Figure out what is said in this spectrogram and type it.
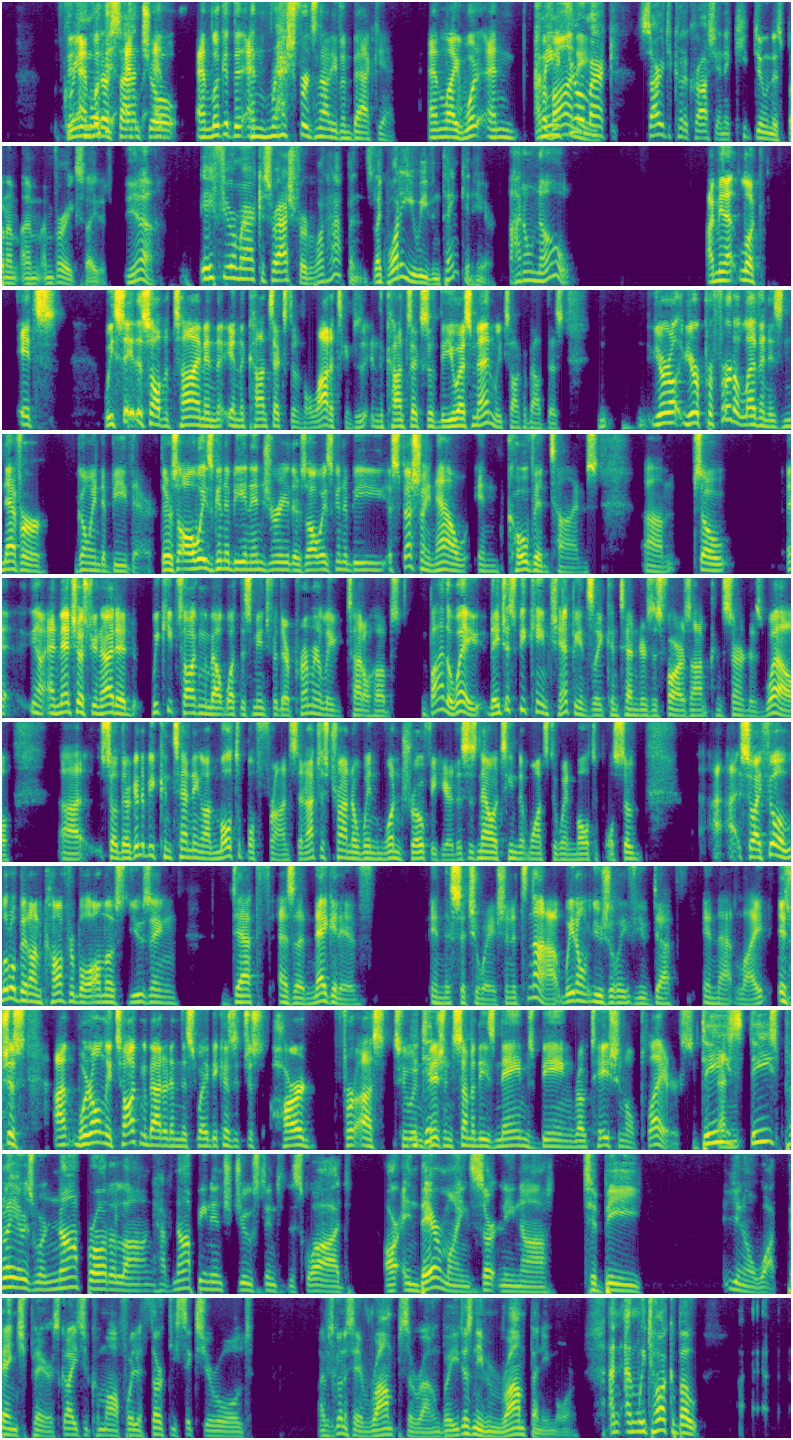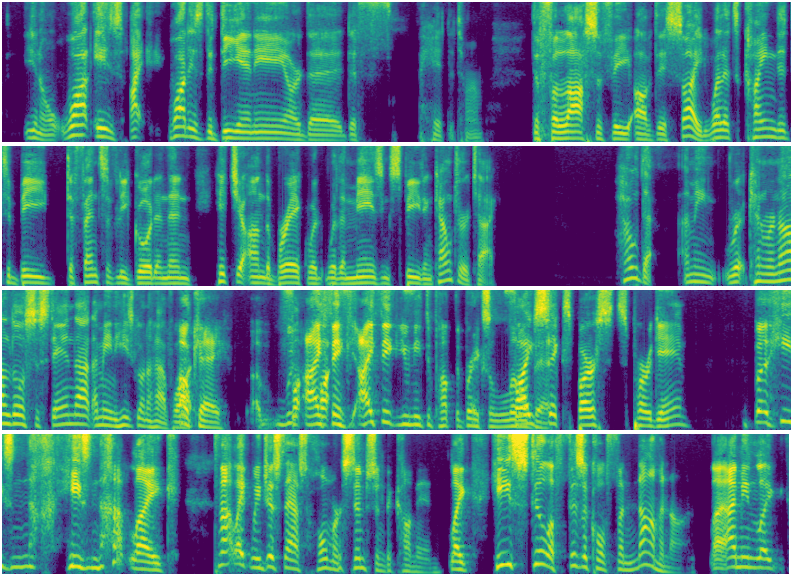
and Greenwood or at- and- Sancho. and, and look at the and Rashford's not even back yet. And like what? And I mean, if you're Cavani- Mark, sorry to cut across you, and I keep doing this, but I'm I'm, I'm very excited. yeah. If you're Marcus Rashford, what happens? Like, what are you even thinking here? I don't know. I mean, look, it's we say this all the time in the in the context of a lot of teams. In the context of the U.S. men, we talk about this. Your your preferred eleven is never going to be there. There's always going to be an injury. There's always going to be, especially now in COVID times. Um, so, uh, you know, and Manchester United, we keep talking about what this means for their Premier League title hopes. By the way, they just became Champions League contenders, as far as I'm concerned, as well. Uh, so they're going to be contending on multiple fronts. They're not just trying to win one trophy here. This is now a team that wants to win multiple. So, I, so I feel a little bit uncomfortable almost using depth as a negative in this situation. It's not. We don't usually view depth in that light. It's just i we're only talking about it in this way because it's just hard for us to You did- envision some of these names being rotational players. These these players were not brought along, have not been introduced into the squad, or in their minds certainly not to be, you know what, bench players, guys who come off while a 36 year old, I was going to say romps around, but he doesn't even romp anymore. And and we talk about, you know, what is I what is the DNA or the the I hate the term. The philosophy of this side. Well, it's kind of to be defensively good and then hit you on the break with, with amazing speed and counterattack. How that? I mean, can Ronaldo sustain that? I mean, he's going to have what? Okay. Uh, Fi- I think I think you need to pump the brakes a little five, bit. six bursts per game. but he's not he's not like it's not like we just asked Homer Simpson to come in. Like he's still a physical phenomenon. I mean, like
